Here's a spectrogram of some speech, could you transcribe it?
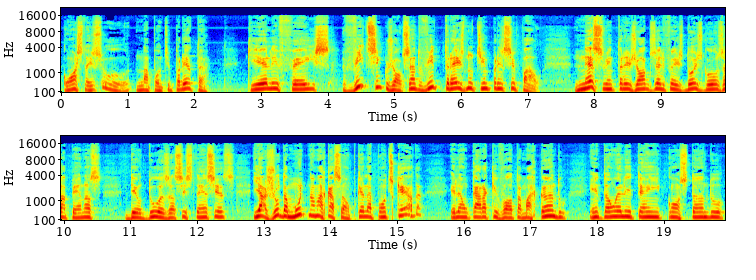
consta isso na Ponte Preta, que ele fez 25 jogos, sendo 23 no time principal. Nesses 23 jogos, ele fez dois gols apenas, deu duas assistências e ajuda muito na marcação, porque ele é ponta esquerda, ele é um cara que volta marcando, então ele tem constando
